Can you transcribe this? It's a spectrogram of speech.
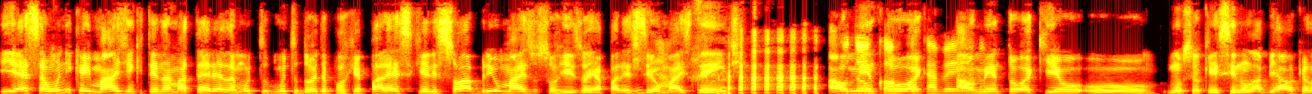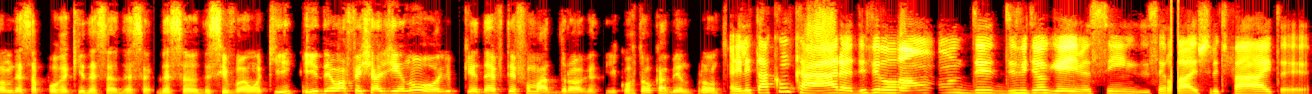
e essa única imagem que tem na matéria, ela é muito, muito doida, porque parece que ele só abriu mais o sorriso, aí apareceu Exato. mais dente. aumentou, a, aumentou aqui o, o, não sei o que, sino labial, que é o nome dessa porra aqui, dessa, dessa, dessa, desse vão aqui. E deu uma fechadinha no olho, porque deve ter fumado droga. E cortou o cabelo, pronto. Ele tá com cara de vilão de, de videogame, assim, de, sei lá, Street Fighter.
